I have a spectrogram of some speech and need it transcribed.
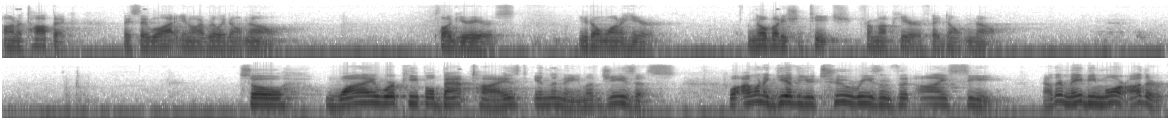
on a topic, they say, Well, I, you know, I really don't know. Plug your ears. You don't want to hear. Nobody should teach from up here if they don't know. So, why were people baptized in the name of Jesus? Well, I want to give you two reasons that I see. Now there may be more other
